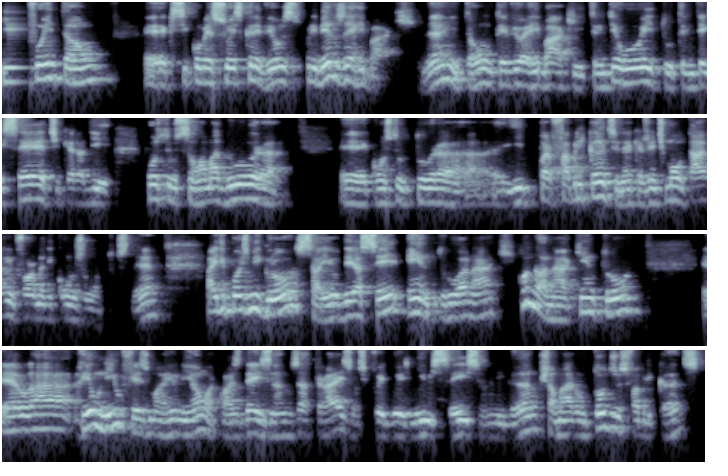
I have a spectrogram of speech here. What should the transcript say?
E foi então é, que se começou a escrever os primeiros RBAC. Né? Então, teve o RBAC 38, 37, que era de construção amadora, é, construtora e para fabricantes, né, que a gente montava em forma de conjuntos. Né? Aí depois migrou, saiu o DAC, entrou a ANAC. Quando a ANAC entrou, ela reuniu, fez uma reunião há quase 10 anos atrás, acho que foi 2006, se não me engano, chamaram todos os fabricantes,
